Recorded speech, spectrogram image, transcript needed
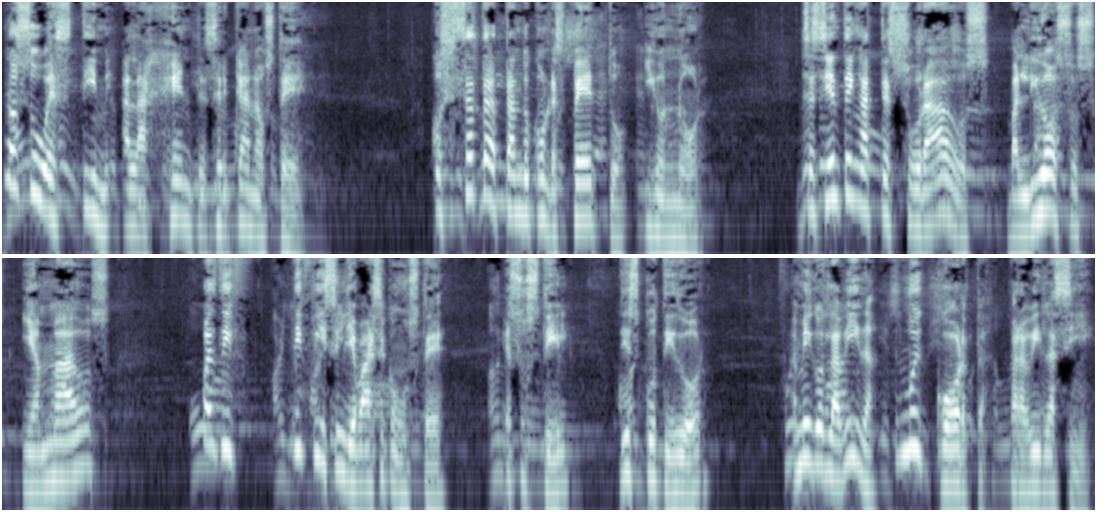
No subestime a la gente cercana a usted. Os está tratando con respeto y honor. ¿Se sienten atesorados, valiosos y amados? ¿O es difícil llevarse con usted? ¿Es hostil, discutidor? Amigos, la vida es muy corta para vivirla así.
